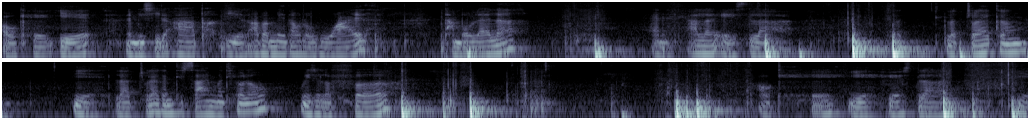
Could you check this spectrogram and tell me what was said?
Okay, yeah. Let me see the upper. Yeah, upper made out of white tumble leather. And the other is the, the, the dragon. Yeah, the dragon design material with the fur. Okay, yeah, here's the yeah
